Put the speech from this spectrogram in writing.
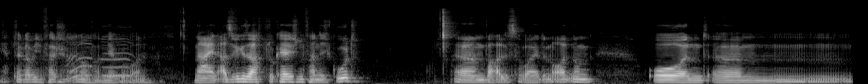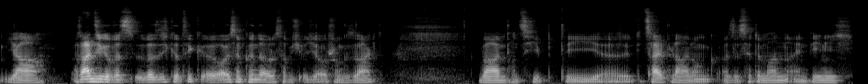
Ihr habt da, glaube ich, einen falschen Eindruck von mir gewonnen. Nein, also wie gesagt, Location fand ich gut. Ähm, war alles soweit in Ordnung. Und ähm, ja, das Einzige, was, was ich Kritik äh, äußern könnte, aber das habe ich euch auch schon gesagt, war im Prinzip die, äh, die Zeitplanung. Also es hätte man ein wenig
